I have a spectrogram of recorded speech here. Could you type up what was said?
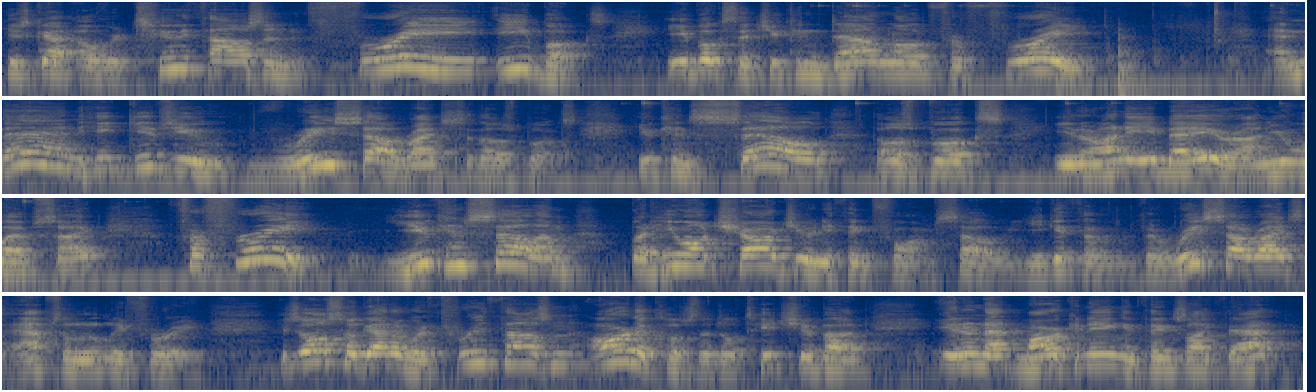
he's got over 2,000 free ebooks, ebooks that you can download for free. And then he gives you resale rights to those books. You can sell those books either on eBay or on your website for free. You can sell them, but he won't charge you anything for them. So you get the, the resale rights absolutely free. He's also got over 3,000 articles that'll teach you about internet marketing and things like that.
